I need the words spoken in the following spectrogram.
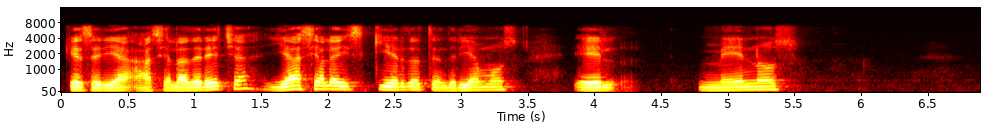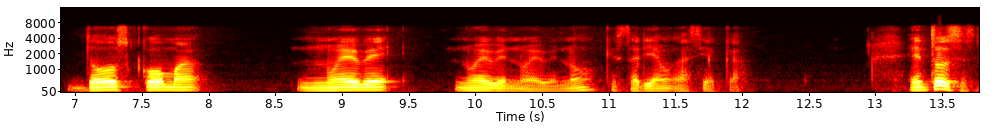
Que sería hacia la derecha y hacia la izquierda tendríamos el menos 2,999, ¿no? Que estarían hacia acá. Entonces,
